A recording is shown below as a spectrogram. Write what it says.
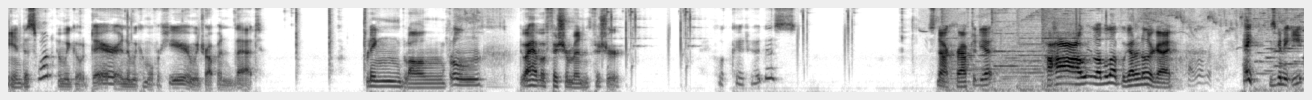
And this one, and we go there, and then we come over here, and we drop in that. Bling, blong, blong. Do I have a fisherman? Fisher. Look at this. It's not crafted yet. Haha, we level up. We got another guy. Hey, he's gonna eat.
